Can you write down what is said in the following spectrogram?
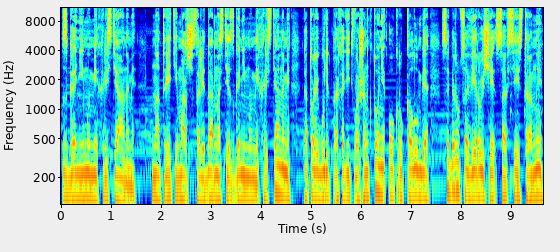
с гонимыми христианами. На третий марш солидарности с гонимыми христианами, который будет проходить в Вашингтоне, округ Колумбия, соберутся верующие со всей страны,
